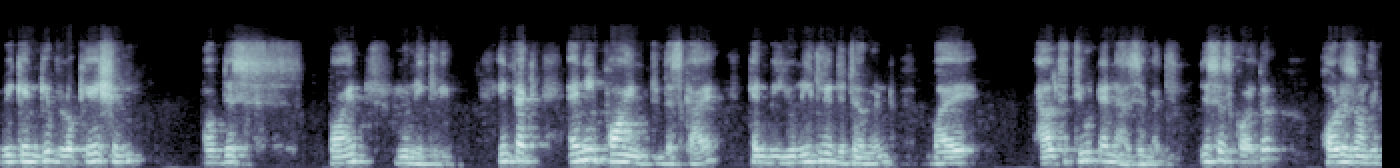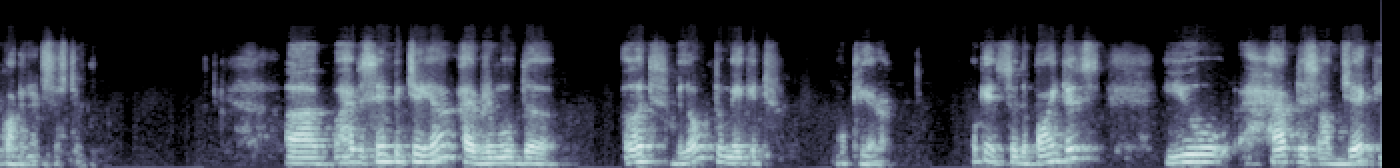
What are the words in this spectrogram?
we can give location of this point uniquely. In fact, any point in the sky can be uniquely determined by altitude and azimuth. This is called the horizontal coordinate system. Uh, I have the same picture here. I have removed the earth below to make it more clearer. Okay, so the point is you have this object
